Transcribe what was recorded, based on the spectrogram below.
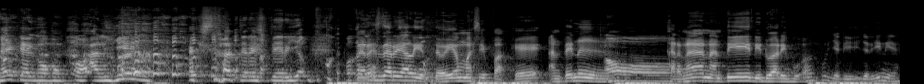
saya kayak ngomong oh alien extraterrestrial Terestrial itu yang masih pakai antena. oh Karena nanti di 2000 oh jadi jadi ini ya.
